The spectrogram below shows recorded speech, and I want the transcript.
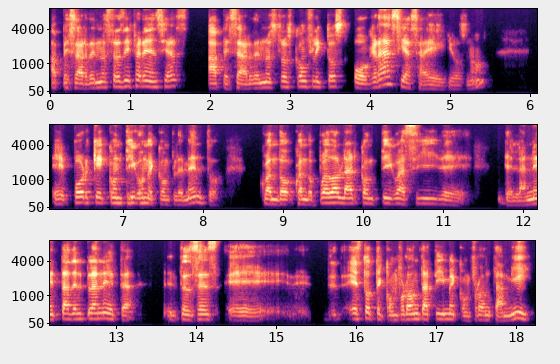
a pesar de nuestras diferencias, a pesar de nuestros conflictos o gracias a ellos, ¿no? Porque contigo me complemento. Cuando, cuando puedo hablar contigo así de, de la neta del planeta, entonces, eh, esto te confronta a ti, me confronta a mí,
